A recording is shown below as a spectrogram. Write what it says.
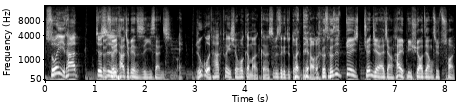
所以他就是，所以他就变成是一三七嘛。如果他退休或干嘛，可能是不是这个就断掉了？可 可是对娟姐来讲，她也必须要这样去串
